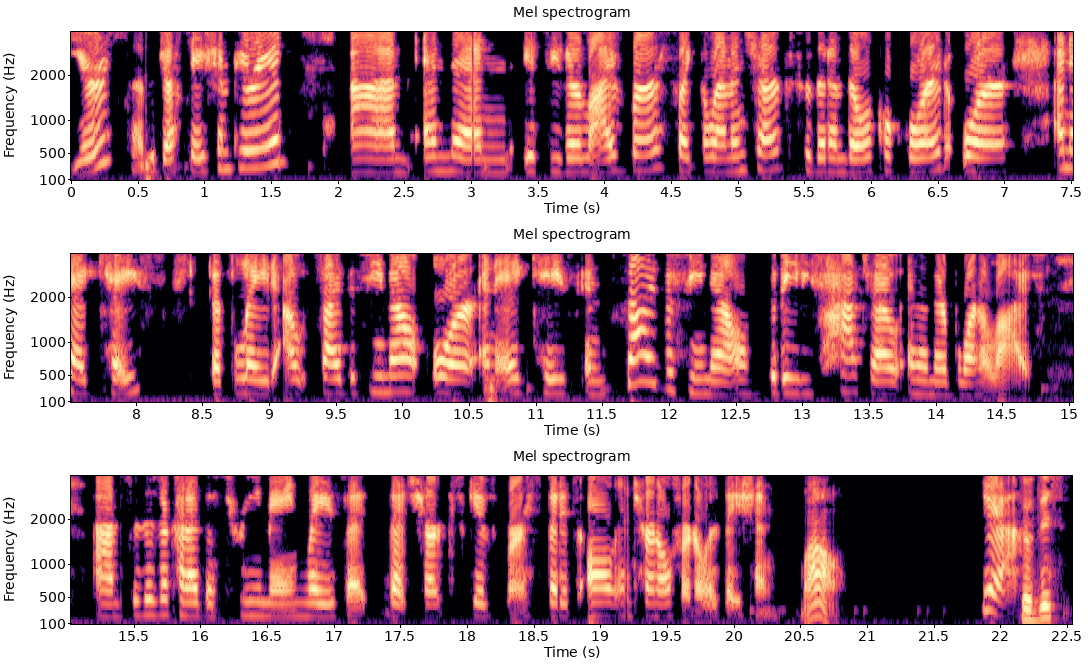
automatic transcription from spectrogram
years of a gestation period, um, and then it's either live birth like the lemon sharks with an umbilical cord, or an egg case that's laid out outside the female or an egg case inside the female, the babies hatch out and then they're born alive. Um, so those are kind of the three main ways that, that sharks give birth, but it's all internal fertilization. Wow. Yeah. So this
